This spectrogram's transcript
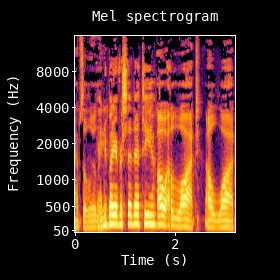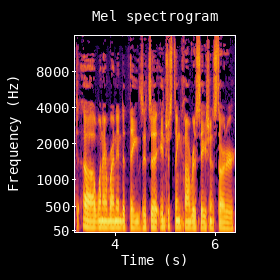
Absolutely. Anybody ever said that to you? Oh, a lot, a lot. Uh, when I run into things, it's an interesting conversation starter.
